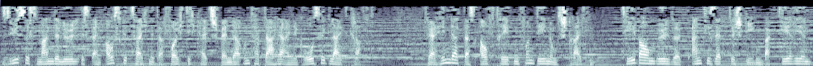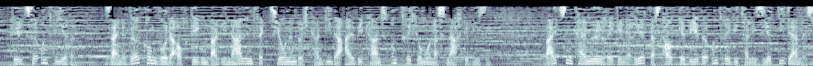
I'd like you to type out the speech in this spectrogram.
Süßes Mandelöl ist ein ausgezeichneter Feuchtigkeitsspender und hat daher eine große Gleitkraft. Verhindert das Auftreten von Dehnungsstreifen. Teebaumöl wirkt antiseptisch gegen Bakterien, Pilze und Viren. Seine Wirkung wurde auch gegen Vaginalinfektionen durch Candida albicans und Trichomonas nachgewiesen. Weizenkeimöl regeneriert das Hautgewebe und revitalisiert die Dermis.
